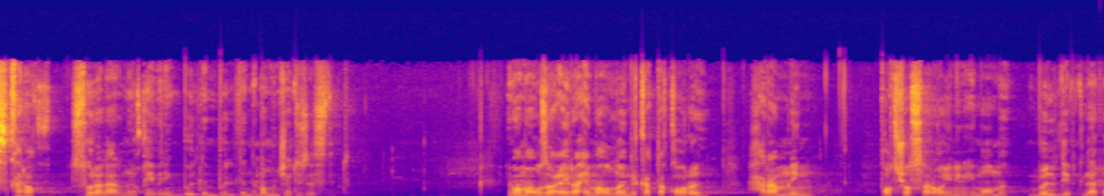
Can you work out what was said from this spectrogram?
Qisqaroq suralarni o'qiyvering bo'ldim bo'ldi nima buncha tuzasiz debdi. Imom avzoiy rahimaulloh endi katta qori haramning podshoh saroyining imomi bo'l debdilar.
